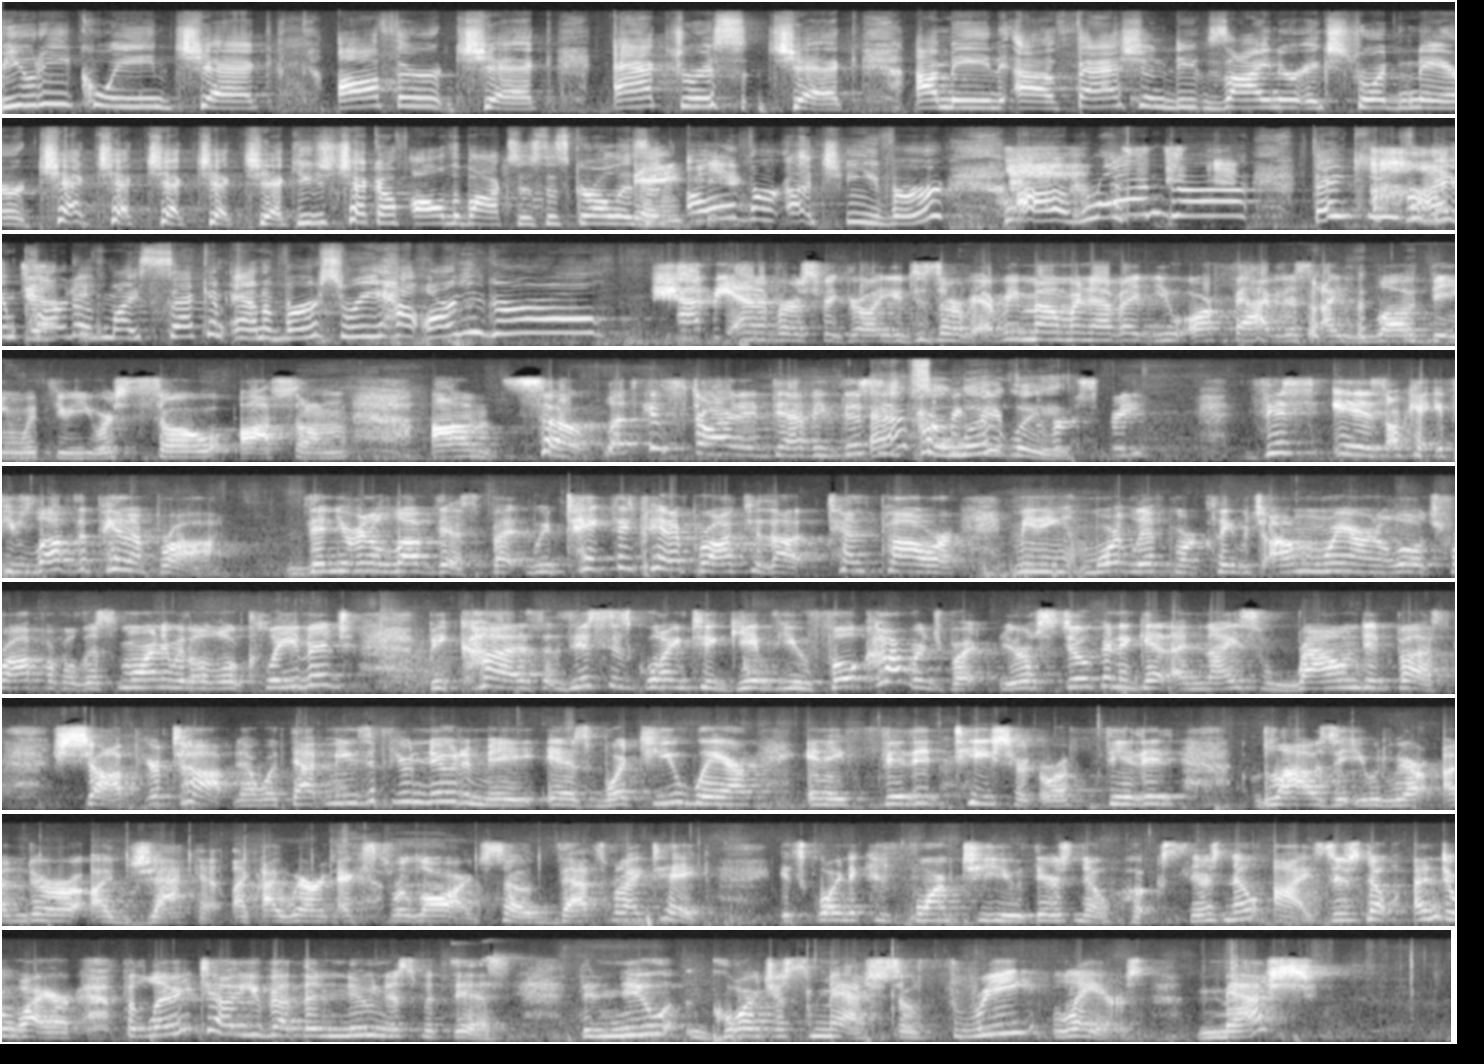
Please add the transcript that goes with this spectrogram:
Beauty queen, check. Author, check. Actress, check. I mean, uh, fashion designer extraordinaire, check, check, check, check, check. You just check off all the boxes. This girl is thank an you. overachiever. Uh, Rhonda, thank you for being part of my second anniversary. How are you, girl? Happy anniversary, girl. You deserve every moment of it. You are fabulous. I love being with you. You are so awesome. Um, so let's get started, Debbie. This Absolutely. is perfect anniversary. This is, okay, if you love the pinup bra, then you're gonna love this. But we take this pinup bra to the 10th power, meaning more lift, more cleavage. I'm wearing a little tropical this morning with a little cleavage because this is going to give you full coverage, but you're still gonna get a nice rounded bust. Shop your top. Now what that means if you're new to me is what do you wear in a fitted t-shirt or a fitted blouse that you would wear under a jacket? Like I wear an extra large. So that's what I take. It's going to conform to you. There's no hooks, there's no eyes, there's no underwire. But let me tell you about the newness with this. The new gorgeous mesh. So three layers. Mesh,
